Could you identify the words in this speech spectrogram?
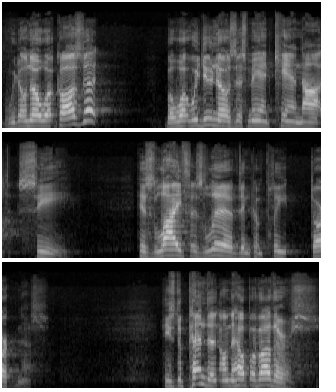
We don't know what caused it. But what we do know is this man cannot see. His life is lived in complete darkness. He's dependent on the help of others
